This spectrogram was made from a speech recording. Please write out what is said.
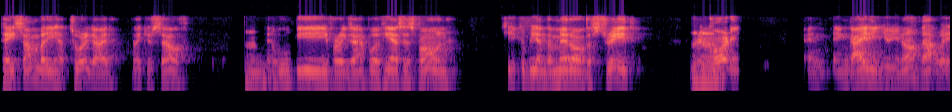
pay somebody a tour guide like yourself, Mhm. and will be, for example, if he has his phone, he could be in the middle of the street Mhm. recording and, and guiding you, you know, that way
